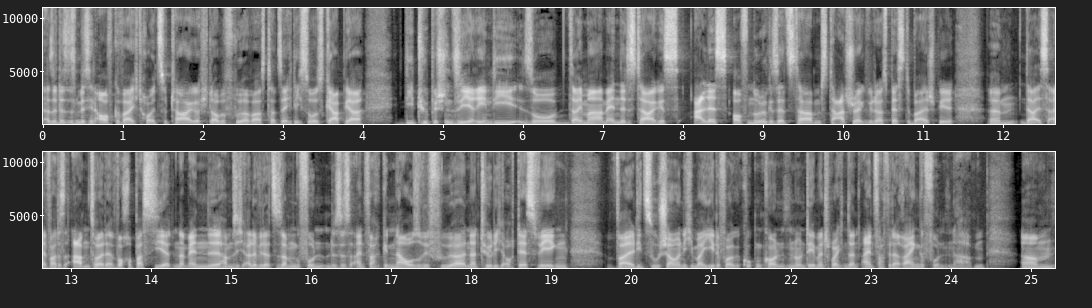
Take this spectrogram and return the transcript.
also das ist ein bisschen aufgeweicht heutzutage. Ich glaube, früher war es tatsächlich so. Es gab ja die typischen Mhm. Serien, die so, sag ich mal, am Ende des Tages alles auf Null gesetzt haben. Star Trek wieder das beste Beispiel. Ähm, da ist einfach das Abenteuer der Woche passiert und am Ende haben sich alle wieder zusammengefunden und es ist einfach genauso wie früher. Natürlich auch deswegen, weil die Zuschauer nicht immer jede Folge gucken konnten und dementsprechend dann einfach wieder reingefunden haben. Ähm,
